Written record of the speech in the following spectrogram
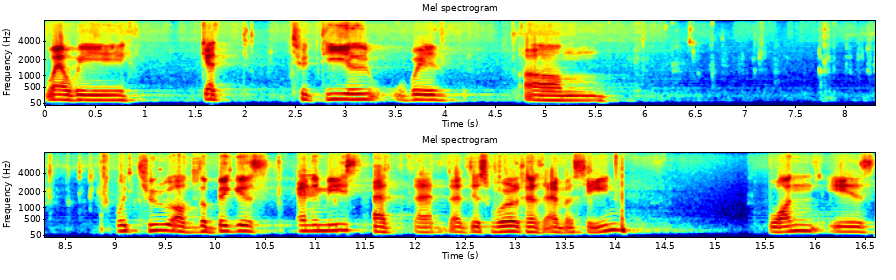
where we get to deal with um, with two of the biggest enemies that, that, that this world has ever seen. One is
